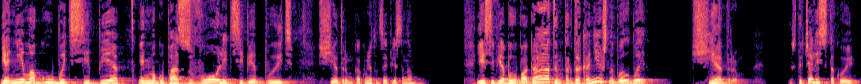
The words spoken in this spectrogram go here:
я не могу быть себе, я не могу позволить себе быть щедрым. Как у меня тут записано? Если бы я был богатым, тогда, конечно, был бы щедрым. Встречались с такой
